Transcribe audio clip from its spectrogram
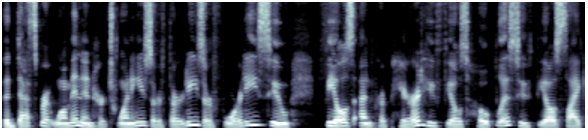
the desperate woman in her 20s or 30s or 40s who feels unprepared, who feels hopeless, who feels like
